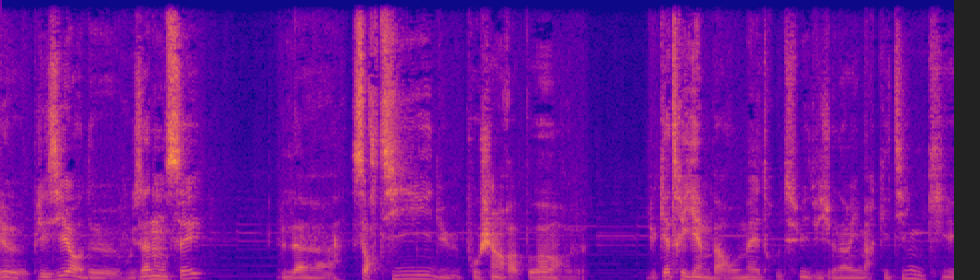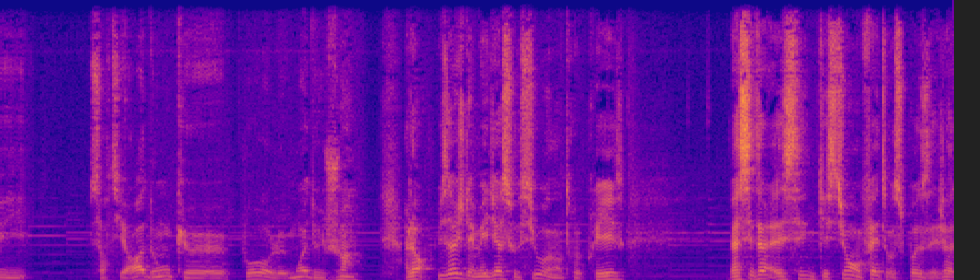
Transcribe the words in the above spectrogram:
le plaisir de vous annoncer la sortie du prochain rapport euh, du quatrième baromètre ou de suite Visionary Marketing qui sortira donc euh, pour le mois de juin. Alors, l'usage des médias sociaux en entreprise, ben, c'est une question en fait, on se pose déjà,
